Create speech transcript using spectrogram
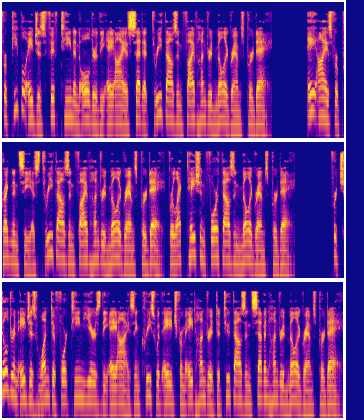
For people ages 15 and older the AI is set at 3,500 mg per day. AIs for pregnancy is 3,500 mg per day, for lactation 4,000 mg per day. For children ages 1 to 14 years the AIs increase with age from 800 to 2,700 mg per day.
